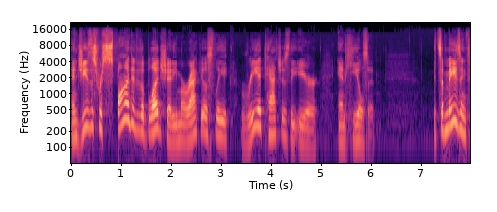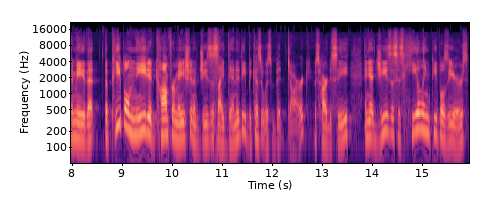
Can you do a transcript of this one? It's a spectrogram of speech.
And Jesus responded to the bloodshed. He miraculously reattaches the ear and heals it it's amazing to me that the people needed confirmation of Jesus' identity because it was a bit dark, it was hard to see, and yet Jesus is healing people's ears.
